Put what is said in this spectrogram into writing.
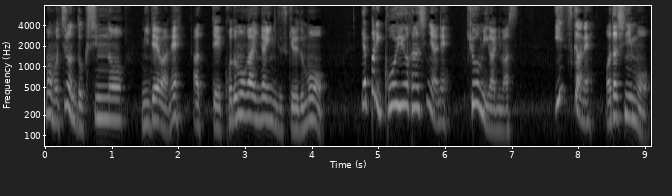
まあ、もちろん独身の身ではねあって子供がいないんですけれどもやっぱりこういう話にはね興味があります。いつかね私にも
